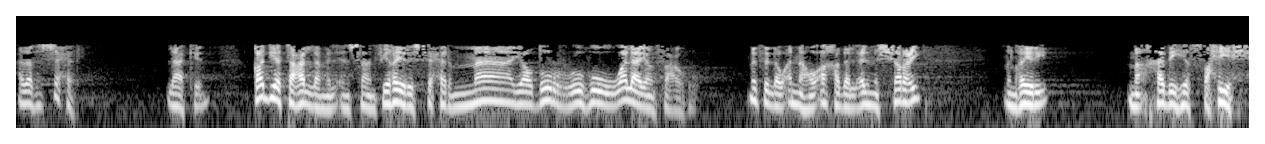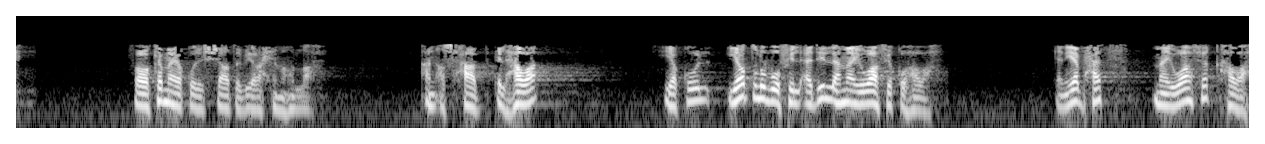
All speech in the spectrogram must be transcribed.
هذا في السحر. لكن قد يتعلم الإنسان في غير السحر ما يضره ولا ينفعه. مثل لو أنه أخذ العلم الشرعي من غير مأخذه الصحيح. فهو كما يقول الشاطبي رحمه الله عن أصحاب الهوى يقول يطلب في الأدلة ما يوافق هواه. يعني يبحث ما يوافق هواه.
